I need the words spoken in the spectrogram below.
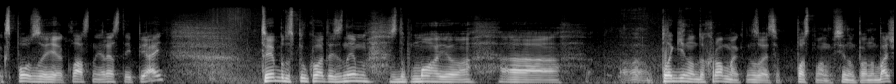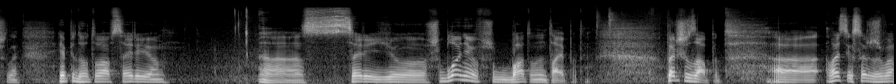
експозує класний REST API, то я буду спілкуватися з ним з допомогою е, е, плагіну до Chrome, як називається Postman, всі напевно бачили. Я підготував серію, е, серію шаблонів, щоб багато не тайпати. Перший запит. Elasticsearch живе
